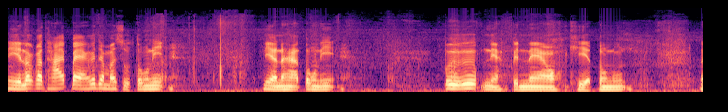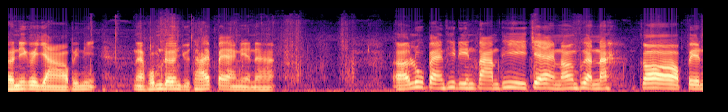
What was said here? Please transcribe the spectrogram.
นี่แล้วก็ท้ายแปลงก็จะมาสุดตรงนี้ เนี่ยนะฮะตรงนี้ ปึ๊บเนี่ยเป็นแนวเขตตรงนู้น แล้วนี่ก็ยาวไปนี่นะผมเดินอยู่ท้ายแปลงเนี่ยนะฮะรูปแปลงที่ดินตามที่แจ้งเนาะเพื่อนนะก็เป็น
